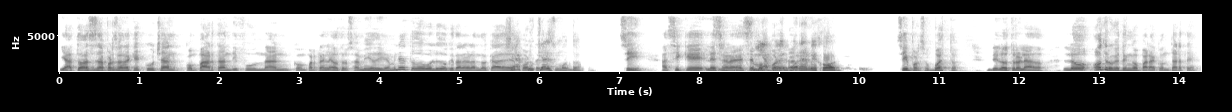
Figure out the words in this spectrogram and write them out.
Y a todas esas personas que escuchan, compartan, difundan, compartanle a otros amigos. Digan, mira todo boludo que están hablando acá de ya escuchar es un montón. Sí, así que les agradecemos. por pueden poner mejor. Sí, por supuesto. Del otro lado. Lo otro que tengo para contarte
